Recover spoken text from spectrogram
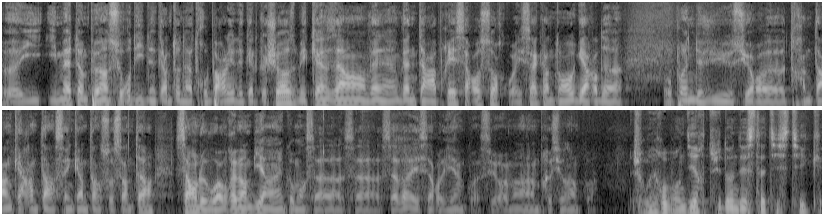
euh, ils, mettent un peu en sourdine quand on a trop parlé de quelque chose, mais 15 ans, 20, ans après, ça ressort. Quoi. Et ça, quand on regarde euh, au point de vue sur 30 euh, ans, 40 ans, 50 ans, 60 ans, ça, on le voit vraiment bien, hein, comment ça, ça, va et ça revient. C'est vraiment impressionnant. Quoi. Je voudrais rebondir, tu donnes des statistiques.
